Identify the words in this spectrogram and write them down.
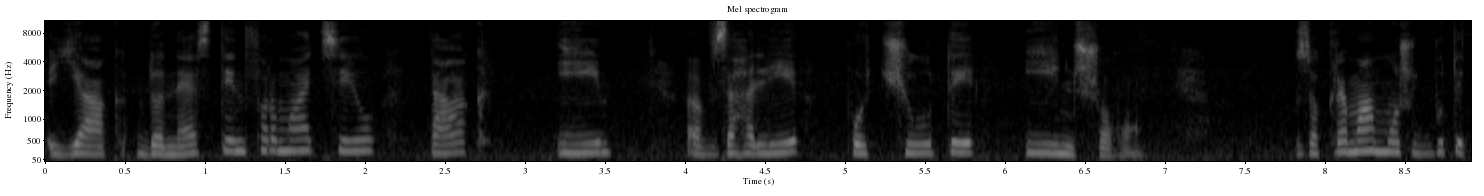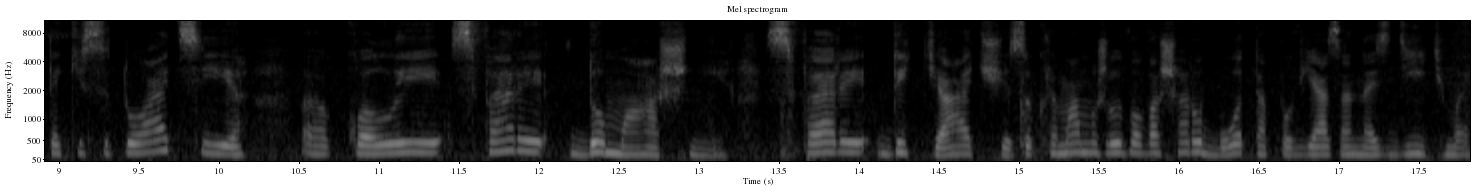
як донести інформацію, так і е, взагалі почути іншого. Зокрема, можуть бути такі ситуації, е, коли сфери домашні, сфери дитячі, зокрема, можливо, ваша робота пов'язана з дітьми,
